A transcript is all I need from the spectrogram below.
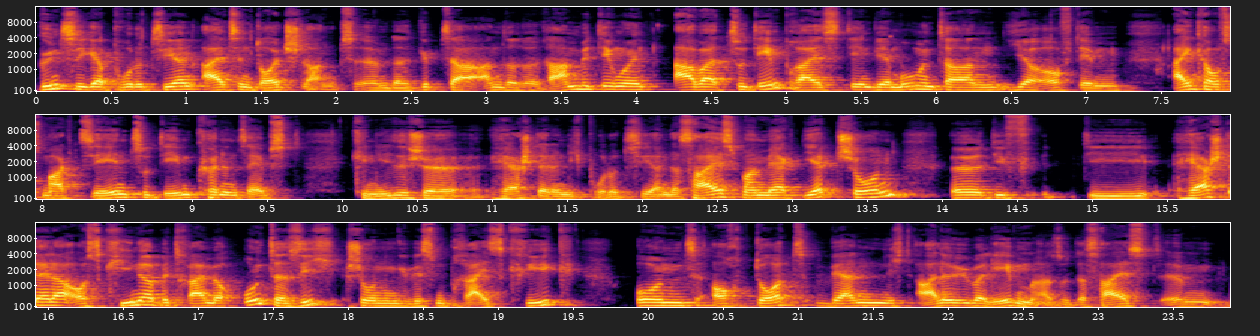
günstiger produzieren als in Deutschland. Ähm, da gibt's ja andere Rahmenbedingungen. Aber zu dem Preis, den wir momentan hier auf dem Einkaufsmarkt sehen, zu dem können selbst chinesische Hersteller nicht produzieren. Das heißt, man merkt jetzt schon, äh, die, die Hersteller aus China betreiben ja unter sich schon einen gewissen Preiskrieg. Und auch dort werden nicht alle überleben. Also das heißt, ähm,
